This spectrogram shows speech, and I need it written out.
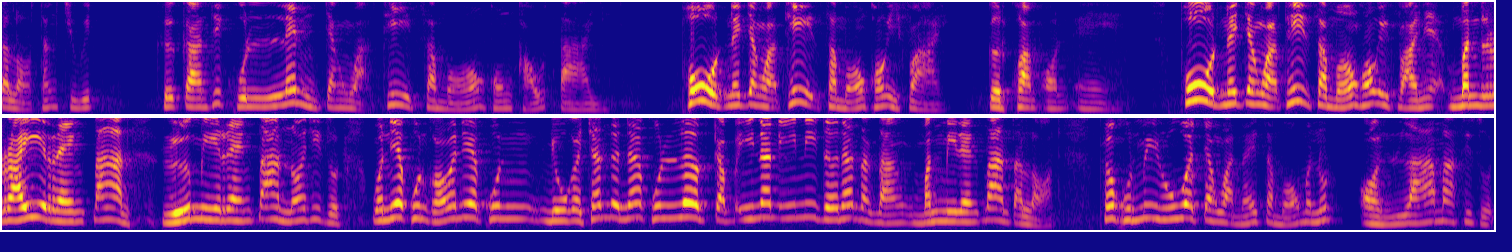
ตลอดทั้งชีวิต คือการที่คุณเล่นจังหวะที่สมองของเขาตาย พูดในจังหวะที่สมองของอีกฝ่าย เกิดความอ่อนแอ พูดในจังหวะที่สมองของอีกฝ่ายเนี่ยมันไร้แรงต้าน หรือมีแรงต้านน้อยที่สุด วันนี้คุณขอว่าเนี่ยคุณอยู่กับฉันเถอะนะ คุณเลิกกับอีนั่นอีนี่เธอนะต่างๆ มันมีแรงต้านตลอด เพราะคุณไม่รู้ว่าจังหวะไหนสมองมนุษย์อ่อนล้ามากที่สุด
